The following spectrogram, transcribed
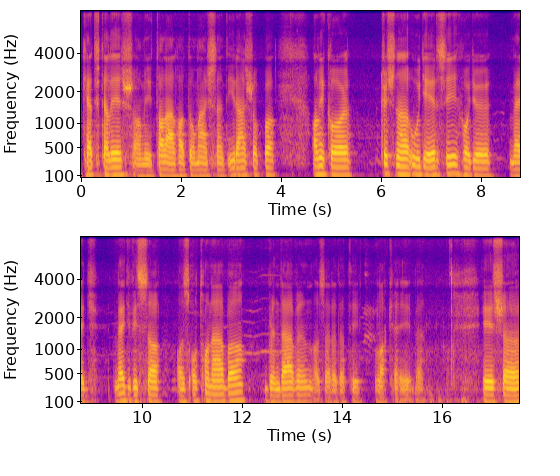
kedvtelés, ami található más szent írásokban, amikor Krishna úgy érzi, hogy ő megy, megy vissza az otthonába, Brindavan, az eredeti lakhelyébe. És uh,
